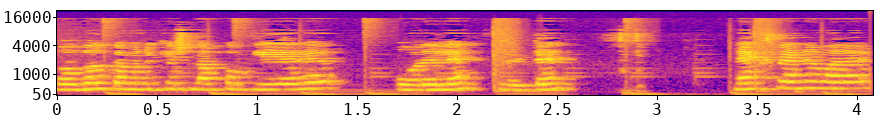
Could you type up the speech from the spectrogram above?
वर्बल कम्युनिकेशन आपको क्लियर है oral and written next friend हमारा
